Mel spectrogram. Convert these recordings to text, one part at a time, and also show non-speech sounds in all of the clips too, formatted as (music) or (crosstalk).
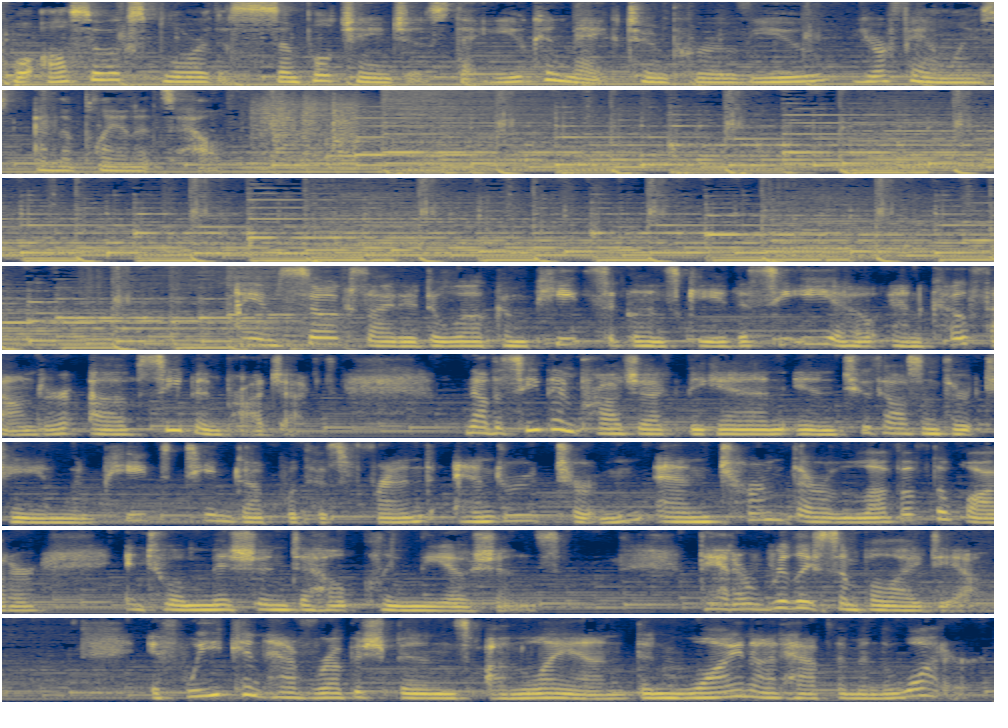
We'll also explore the simple changes that you can make to improve you, your families, and the planet's health. I am so excited to welcome Pete Ceglinski, the CEO and co founder of Seabin Project. Now, the Seabin Project began in 2013 when Pete teamed up with his friend Andrew Turton and turned their love of the water into a mission to help clean the oceans. They had a really simple idea. If we can have rubbish bins on land, then why not have them in the water?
